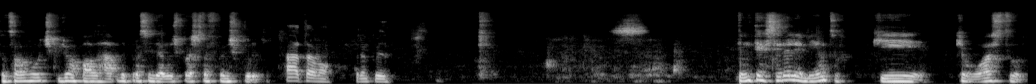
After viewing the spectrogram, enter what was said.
Eu só vou te pedir uma pausa rápida para acender a luz, porque acho que tá ficando escuro aqui. Ah, tá bom. Tranquilo. Tem um terceiro elemento que, que eu gosto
